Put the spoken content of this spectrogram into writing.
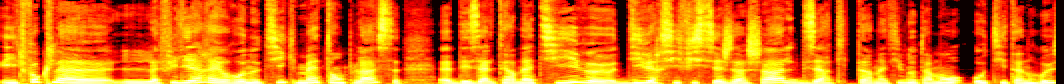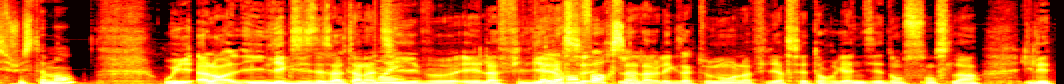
Il faut que la, la filière aéronautique mette en place des alternatives, diversifie ses achats, des alternatives notamment au titane russe justement Oui, alors il existe des alternatives euh, et la filière... les renforce. exactement, la filière s'est organisée dans ce sens-là. Il est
